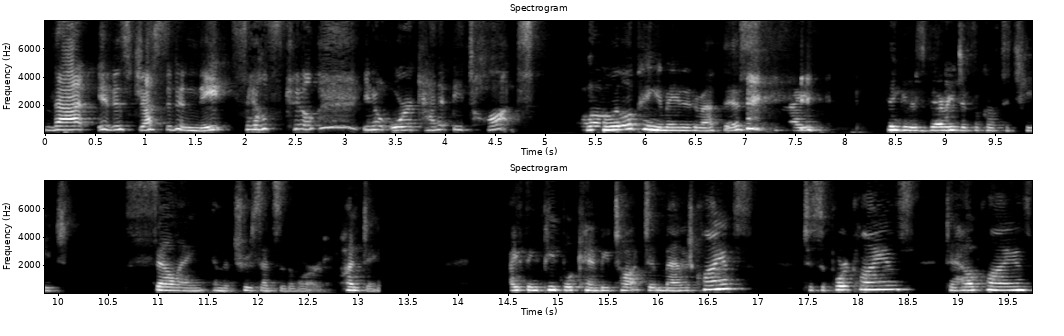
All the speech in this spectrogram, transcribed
that it is just an innate sales skill, you know, or can it be taught? Well, I'm a little opinionated about this. I think it is very difficult to teach selling in the true sense of the word, hunting. I think people can be taught to manage clients, to support clients, to help clients,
